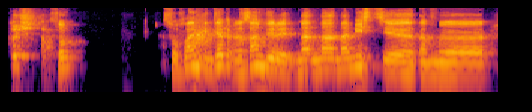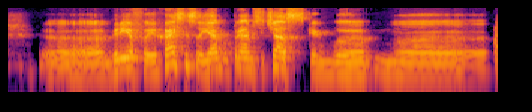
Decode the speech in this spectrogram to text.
Точно так. С офлайн кинотеатрами, на самом деле, на, на, на месте там, э, э, Грефа и Хасиса я бы прямо сейчас как бы э,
